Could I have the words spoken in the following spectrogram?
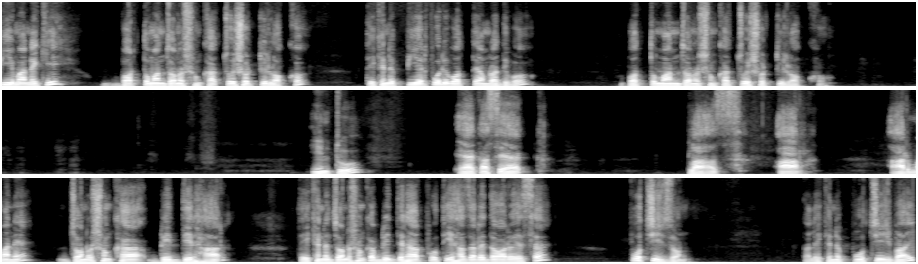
পি মানে কি? বর্তমান জনসংখ্যা চৌষট্টি লক্ষ। তো এখানে পি এর পরিবর্তে আমরা দিব বর্তমান জনসংখ্যা চৌষট্টি লক্ষ। ইন্টু এক আছে এক প্লাস আর আর মানে জনসংখ্যা বৃদ্ধির হার। তো এখানে জনসংখ্যা বৃদ্ধির হার প্রতি হাজারে দেওয়া রয়েছে পঁচিশ জন। তাহলে এখানে পঁচিশ বাই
